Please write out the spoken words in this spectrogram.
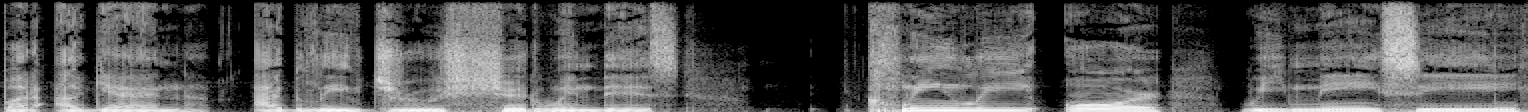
but again, I believe Drew should win this cleanly, or we may see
